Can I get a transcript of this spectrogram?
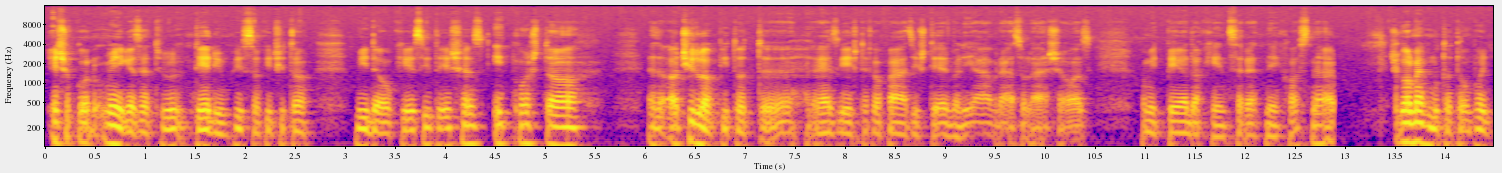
És akkor végezetül térjünk vissza kicsit a videókészítéshez. Itt most a ez a csillagpitott rezgésnek a fázis térbeli ábrázolása az, amit példaként szeretnék használni. És akkor megmutatom, hogy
